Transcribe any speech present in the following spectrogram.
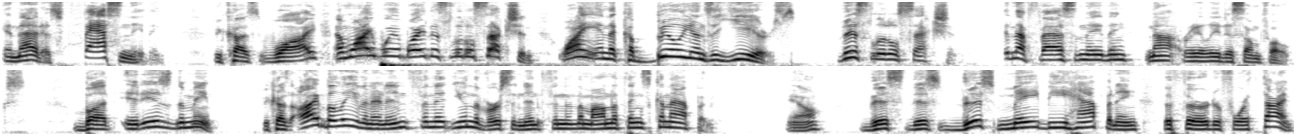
And that is fascinating because why? And why, why, why this little section? Why in the kabillions of years, this little section? Isn't that fascinating? Not really to some folks, but it is to me because I believe in an infinite universe, an infinite amount of things can happen. You know, this this this may be happening the third or fourth time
